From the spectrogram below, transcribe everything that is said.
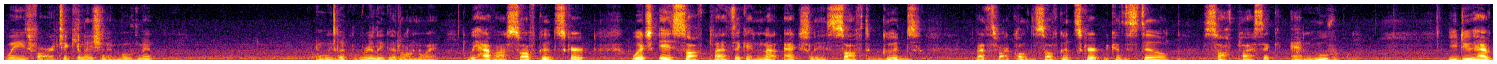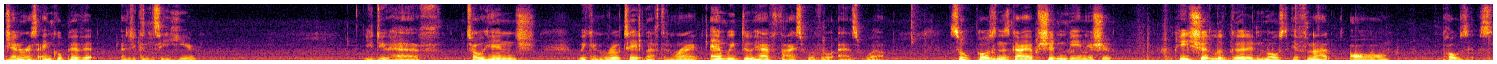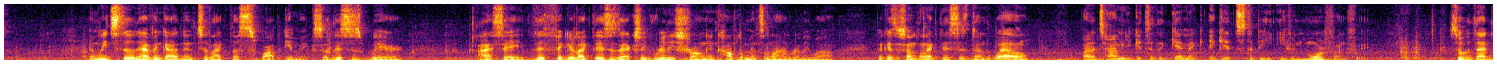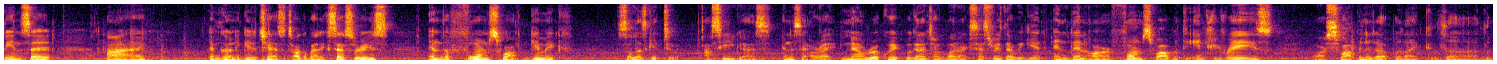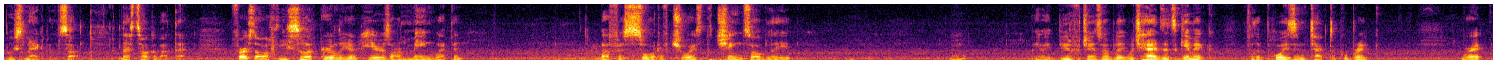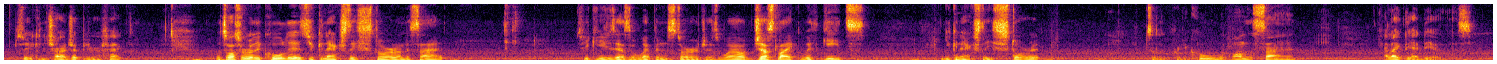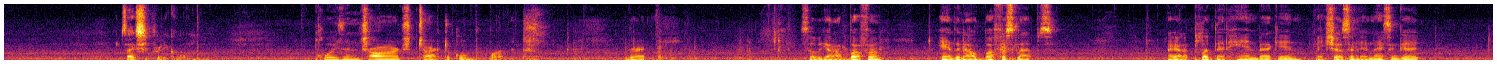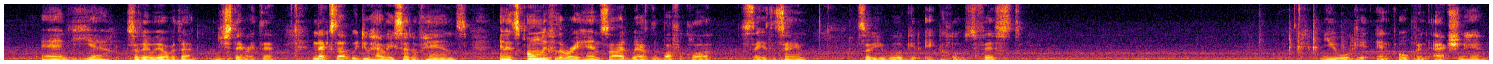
ways for articulation and movement. And we look really good along the way. We have our soft goods skirt, which is soft plastic and not actually soft goods. That's why I call it the soft goods skirt because it's still soft plastic and movable. You do have generous ankle pivot, as you can see here. You do have toe hinge. We can rotate left and right. And we do have thigh swivel as well. So posing this guy up shouldn't be an issue he should look good in most, if not all, poses. and we still haven't gotten into like the swap gimmick. So this is where I say the figure like this is actually really strong and complements the line really well. Because if something like this is done well, by the time you get to the gimmick, it gets to be even more fun for you. So with that being said, I am going to get a chance to talk about accessories and the form swap gimmick. So let's get to it. I'll see you guys in a sec. All right, now real quick, we're to talk about our accessories that we get and then our form swap with the entry raise or swapping it up with like the, the boost magnum. So let's talk about that. First off, you saw it earlier. Here's our main weapon. Buffa's sword of choice, the chainsaw blade. Mm-hmm. We have a beautiful chainsaw blade, which has its gimmick for the poison tactical break. Right? So you can charge up your effect. What's also really cool is you can actually store it on the side. So you can use it as a weapon storage as well. Just like with Geats, you can actually store it to look pretty cool on the side. I like the idea of this. It's actually pretty cool. Poison charge tactical break. Right? So we got our Buffa, handing out Buffa slaps. I gotta plug that hand back in, make sure it's in there nice and good. And yeah, so there we are with that. You stay right there. Next up, we do have a set of hands, and it's only for the right hand side, whereas the Buffa claw stays the same. So you will get a closed fist. You will get an open action hand.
